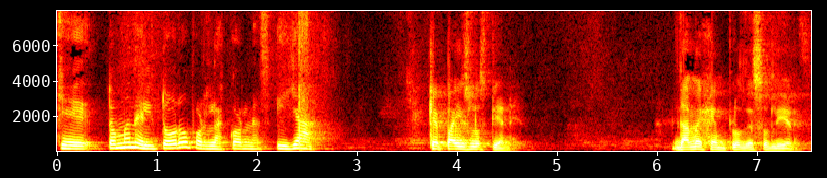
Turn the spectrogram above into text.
que toman el toro por las cornas y ya. ¿Qué país los tiene? Dame ejemplos de esos líderes.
